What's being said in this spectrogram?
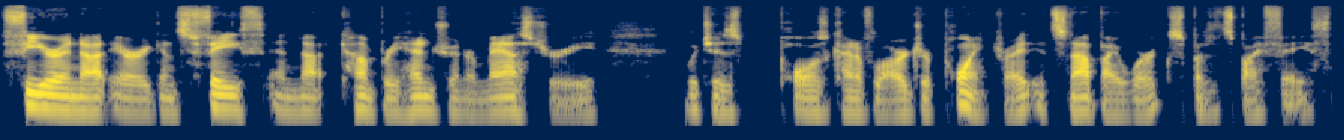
fear and not arrogance, faith and not comprehension or mastery, which is Paul's kind of larger point, right? It's not by works, but it's by faith.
